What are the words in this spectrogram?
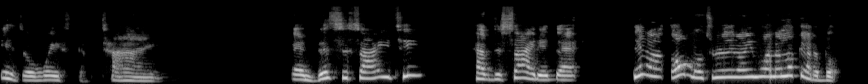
is a waste of time. And this society have decided that they don't, almost really don't even want to look at a book.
